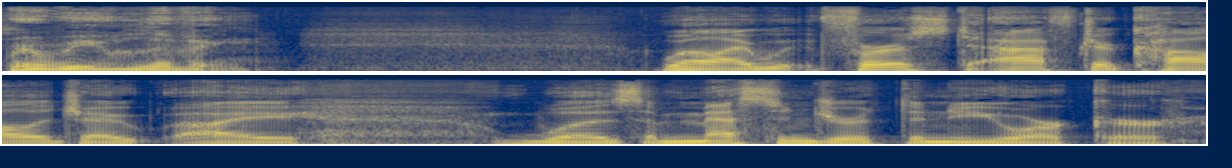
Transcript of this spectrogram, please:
Where were you living? Well, I first after college, I, I was a messenger at the New Yorker,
